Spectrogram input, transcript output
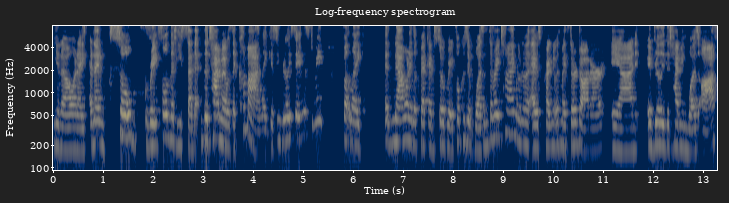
you know, and I and I'm so grateful that he said that. At the time I was like, come on, like, is he really saying this to me? But like now when I look back, I'm so grateful because it wasn't the right time. When I was pregnant with my third daughter, and it really the timing was off.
